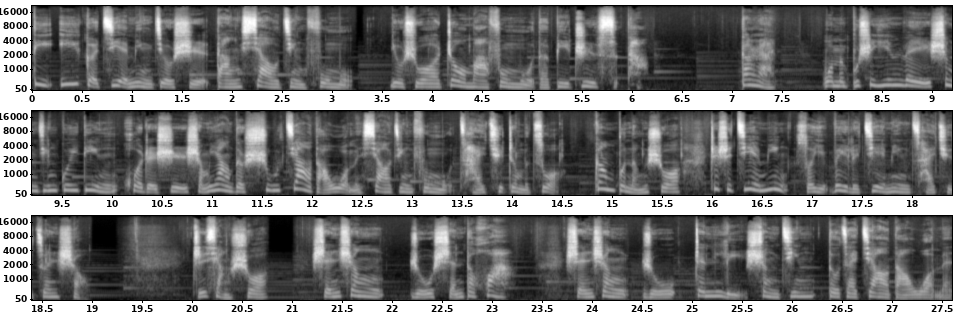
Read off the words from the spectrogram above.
第一个诫命就是当孝敬父母，又说咒骂父母的必治死他。当然，我们不是因为圣经规定或者是什么样的书教导我们孝敬父母才去这么做，更不能说这是诫命，所以为了诫命才去遵守。只想说，神圣如神的话。神圣如真理，圣经都在教导我们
